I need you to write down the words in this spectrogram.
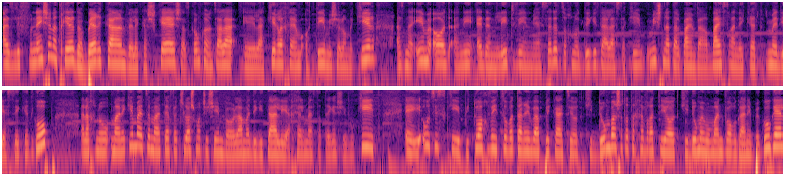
אז לפני שנתחיל לדבר כאן ולקשקש, אז קודם כל אני רוצה לה, אה, להכיר לכם אותי, מי שלא מכיר. אז נעים מאוד, אני עדן ליטבין, מייסדת סוכנות דיגיטל לעסקים משנת 2014, אני נקראת Media Secret Group. אנחנו מעניקים בעצם מעטפת 360 בעולם הדיגיטלי, החל מאסטרטגיה שיווקית, אה, ייעוץ עסקי, פיתוח ועיצוב אתרים ואפליקציות, קידום ברשתות החברתיות, קידום ממומן ואורגני בגוגל.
